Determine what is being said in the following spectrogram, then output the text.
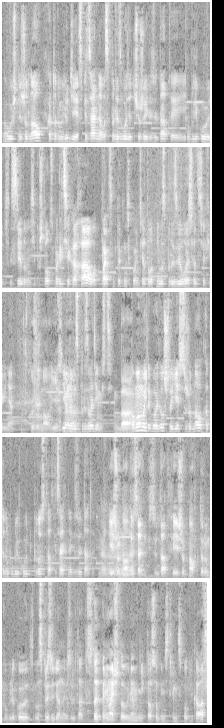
научный журнал, в котором люди специально воспроизводят чужие результаты и публикуют исследования, типа, что вот смотрите, ха-ха, вот пальцем тыкнуть какой-нибудь, это вот не воспроизвелось, это все фигня. Такой журнал есть? Именно да? воспроизводимость. Да. По-моему, ты говорил, что есть журнал, в котором публикуют просто отрицательные результаты. Есть журнал Да-да-да. отрицательных результатов, есть журнал, в котором публикуют воспроизведенные результаты. Стоит понимать, что в нем никто особо не стремится публиковаться,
